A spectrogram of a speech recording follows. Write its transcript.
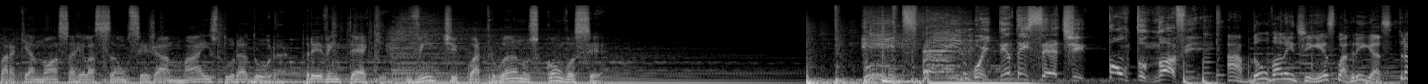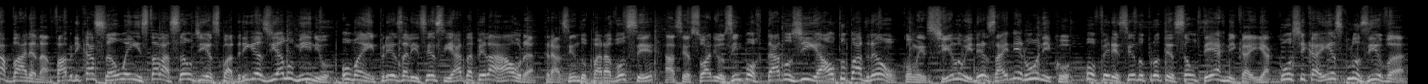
para que a nossa relação seja a mais duradoura. Preventec, 24 anos com você. Hits. Prime 87.9 A Dom Valentim Esquadrias trabalha na fabricação e instalação de esquadrias de alumínio, uma empresa licenciada pela Aura, trazendo para você acessórios importados de alto padrão, com estilo e designer único, oferecendo proteção térmica e acústica exclusiva.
